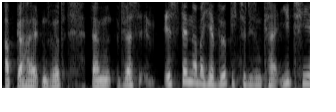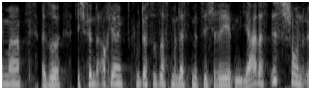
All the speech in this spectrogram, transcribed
abgehalten wird. Ähm, was ist denn aber hier wirklich zu diesem KI-Thema? Also ich finde auch ja gut, dass du sagst, man lässt mit sich reden. Ja, das ist schon irgendwie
